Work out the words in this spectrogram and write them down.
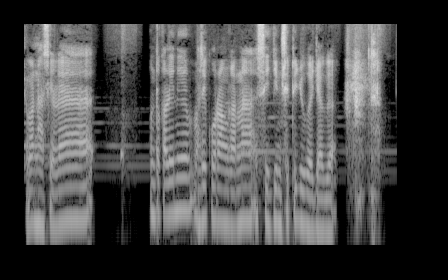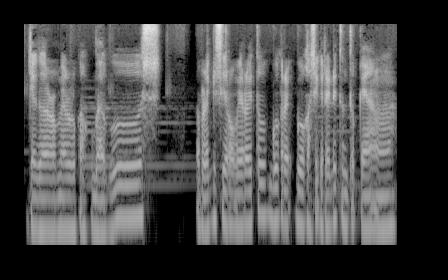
Cuman hasilnya untuk kali ini masih kurang karena si Jim City juga jaga. Jaga Romero Lukaku bagus. Apalagi si Romero itu gue gue kasih kredit untuk yang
